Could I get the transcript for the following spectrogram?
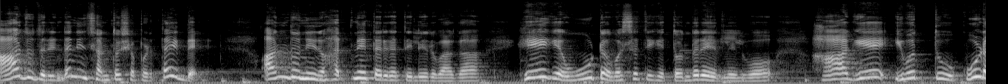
ಆದುದರಿಂದ ನೀನು ಸಂತೋಷ ಪಡ್ತಾ ಇದ್ದೆ. ಅಂದು ನೀನು ಹತ್ತನೇ ತರಗತಿಯಲ್ಲಿರುವಾಗ ಹೇಗೆ ಊಟ ವಸತಿಗೆ ತೊಂದರೆ ಇರಲಿಲ್ವೋ, ಹಾಗೇ ಇವತ್ತು ಕೂಡ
